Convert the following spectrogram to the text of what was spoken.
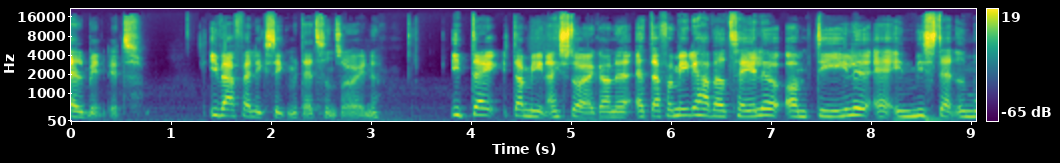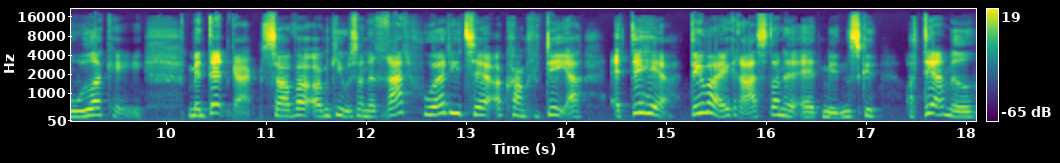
almindeligt. I hvert fald ikke set med datidens øjne. I dag, der mener historikerne, at der formentlig har været tale om dele af en misdannet moderkage. Men dengang, så var omgivelserne ret hurtige til at konkludere, at det her, det var ikke resterne af et menneske, og dermed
